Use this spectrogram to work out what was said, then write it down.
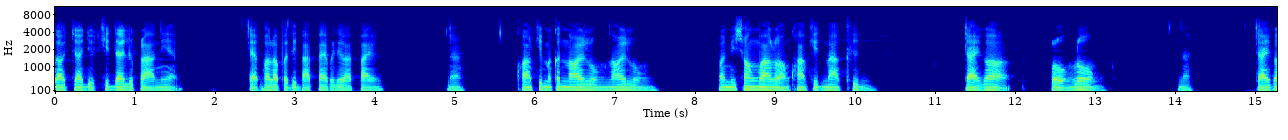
เราจะหยุดคิดได้หรือเปล่าเนี่ย แต่พอเราปฏิบัติไปปฏิบัติไปนะความคิดมันก็น้อยลง น้อยลง มันมีช่องว่างระหว่างความคิดมากขึ้น ใจก็โปร่งโล่งนะใจก็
